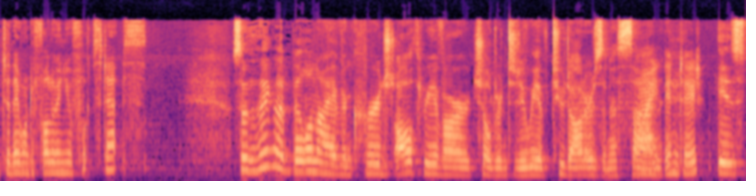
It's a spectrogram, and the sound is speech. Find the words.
do they want to follow in your footsteps? So the thing that Bill and I have encouraged all three of our children to do, we have two daughters and a son, Right, indeed. is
